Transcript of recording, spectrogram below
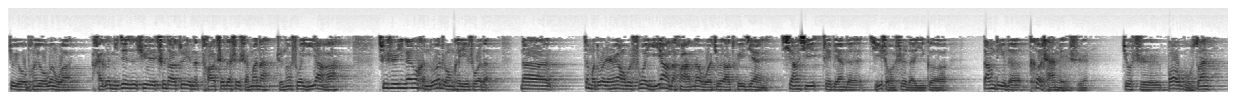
就有朋友问我，海哥，你这次去吃到最好吃的是什么呢？只能说一样啊，其实应该有很多种可以说的。那这么多人让我说一样的话，那我就要推荐湘西这边的吉首市的一个当地的特产美食，就是包谷酸，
